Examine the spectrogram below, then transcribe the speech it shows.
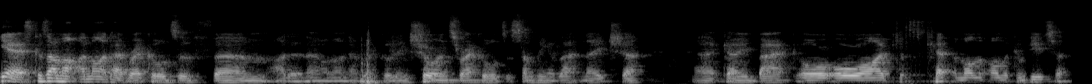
Yes, because I might, I might have records of, um, I don't know, I might have record insurance records or something of that nature uh, going back, or, or I've just kept them on, on the computer.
